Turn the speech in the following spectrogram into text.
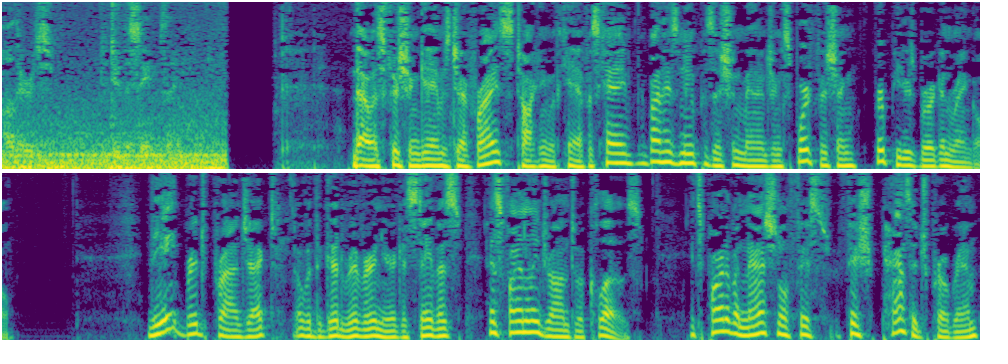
others to do the same thing. That was Fish and Game's Jeff Rice talking with KFSK about his new position managing sport fishing for Petersburg and Wrangell. The Eight Bridge project over the Good River near Gustavus has finally drawn to a close. It's part of a national fish, fish passage program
